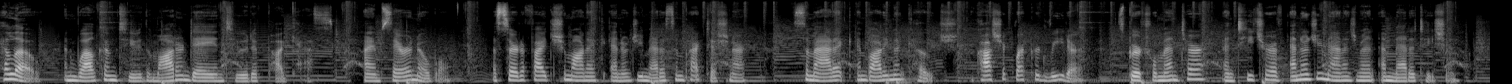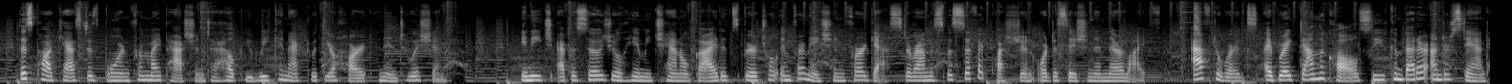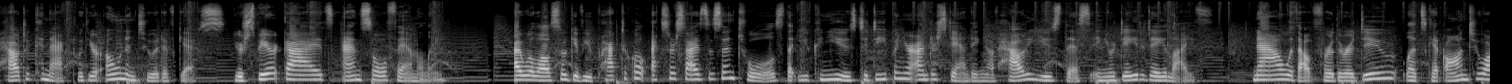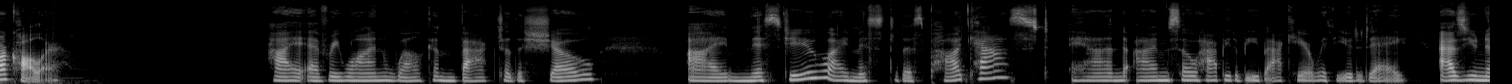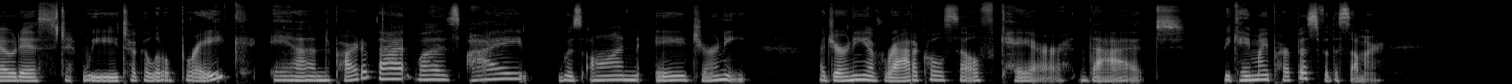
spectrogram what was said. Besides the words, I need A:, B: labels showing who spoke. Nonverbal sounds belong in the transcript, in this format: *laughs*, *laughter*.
A: Hello, and welcome to the Modern Day Intuitive Podcast. I am Sarah Noble, a certified shamanic energy medicine practitioner, somatic embodiment coach, Akashic record reader, spiritual mentor, and teacher of energy management and meditation. This podcast is born from my passion to help you reconnect with your heart and intuition. In each episode, you'll hear me channel guided spiritual information for a guest around a specific question or decision in their life. Afterwards, I break down the call so you can better understand how to connect with your own intuitive gifts, your spirit guides, and soul family. I will also give you practical exercises and tools that you can use to deepen your understanding of how to use this in your day to day life. Now, without further ado, let's get on to our caller. Hi, everyone. Welcome back to the show. I missed you. I missed this podcast, and I'm so happy to be back here with you today. As you noticed, we took a little break, and part of that was I was on a journey, a journey of radical self care that became my purpose for the summer.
